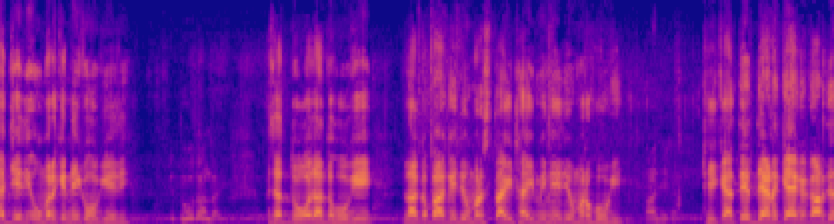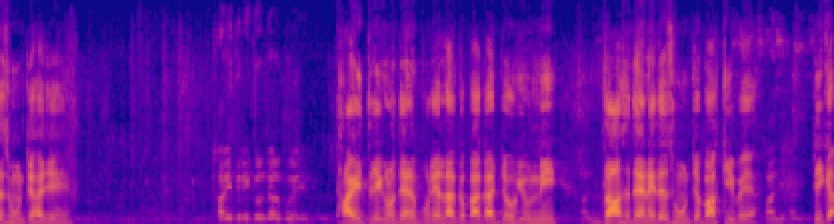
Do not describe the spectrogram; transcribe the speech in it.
ਅੱਜ ਇਹਦੀ ਉਮਰ ਕਿੰਨੀ ਕੁ ਹੋ ਗਈ ਇਹਦੀ? ਇਹ ਦੋ ਦੰਦ ਆ ਜੀ। ਅੱਛਾ ਦੋ ਦੰਦ ਹੋ ਗਈ। ਲਗਭਗ ਇਹਦੀ ਉਮਰ 27 28 ਮਹੀਨੇ ਦੀ ਉਮਰ ਹੋ ਗਈ। ਹਾਂਜੀ ਠੀਕ ਹੈ ਤੇ ਦਿਨ ਕਿਆ ਕੁ ਕੱਢਦੇ ਸੂਣ ਚ ਹਜੇ ਇਹ? 28 ਤਰੀਕ ਨੂੰ ਦਿਨ ਪੂਰਾ ਜੀ। 28 ਤਰੀਕ ਨੂੰ ਦਿਨ ਪੂਰੇ ਲਗਭਗ ਅੱਜ ਹੋ ਗਈ 19 10 ਦਿਨ ਇਹਦੇ ਸੂਣ ਚ ਬਾਕੀ ਪਏ ਆ। ਹਾਂਜੀ ਹਾਂਜੀ। ਠੀਕ ਹੈ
